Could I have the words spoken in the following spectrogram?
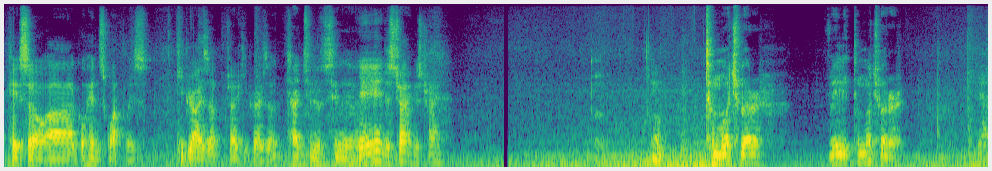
Okay, so uh, go ahead and squat, please. Keep your eyes up. Try to keep your eyes up. Try to see the. Yeah, yeah. Just try. Just try. Too much better. Really, too much better. Yeah.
